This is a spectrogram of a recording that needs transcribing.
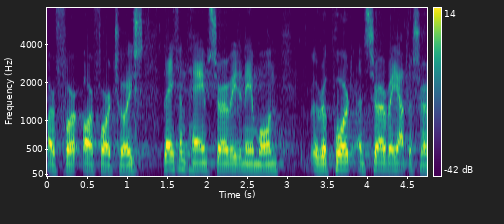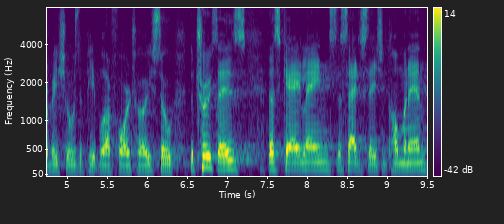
are for, are for choice. Life and Times survey, to name one, report and survey after survey shows that people are for choice. So the truth is, this guidelines, this legislation coming in,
